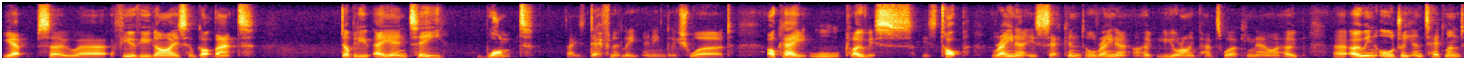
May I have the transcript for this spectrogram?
yep. So uh, a few of you guys have got that. W A N T want. That is definitely an English word. Okay, ooh, Clovis is top. Raina is second. Oh, Raina, I hope your iPad's working now, I hope. Uh, Owen, Audrey, and Tedmund.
